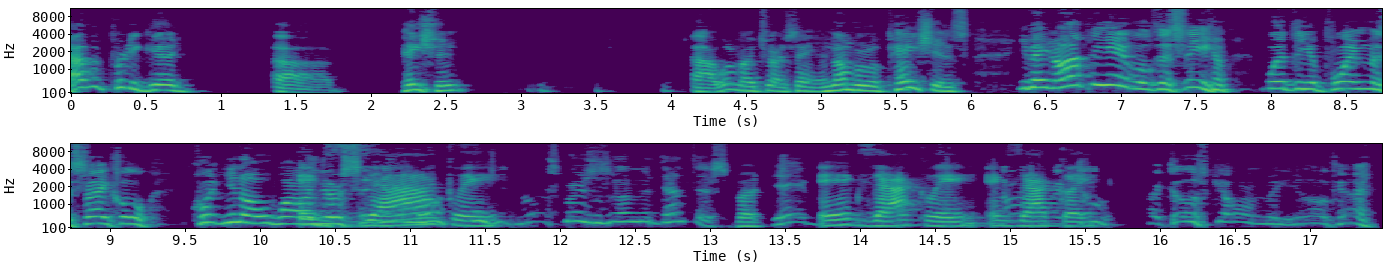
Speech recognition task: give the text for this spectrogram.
have a pretty good uh, patient, uh, what am I trying to say? A number of patients, you may not be able to see them with the appointment cycle. Quit, You know, while exactly. you're sitting, exactly, no aspersions on the dentist, but yeah, exactly, exactly. my toes killing me. You know, okay.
